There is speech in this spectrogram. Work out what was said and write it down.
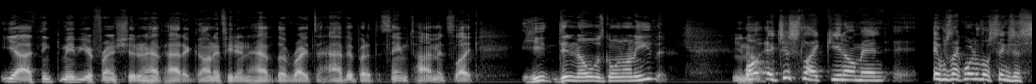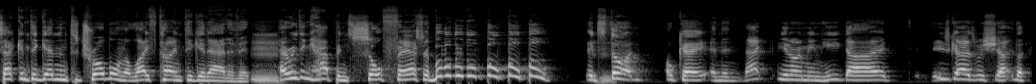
yeah, I think maybe your friend shouldn't have had a gun if he didn't have the right to have it. But at the same time, it's like he didn't know what was going on either. You know? Well, it's just like, you know, man, it was like one of those things a second to get into trouble and a lifetime to get out of it. Mm. Everything happened so fast. Like, boom, boom, boom, boom, boom, boom, boom. It's Mm-hmm. done. Okay. And then that, you know what I mean? He died. These guys were shot. Like,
